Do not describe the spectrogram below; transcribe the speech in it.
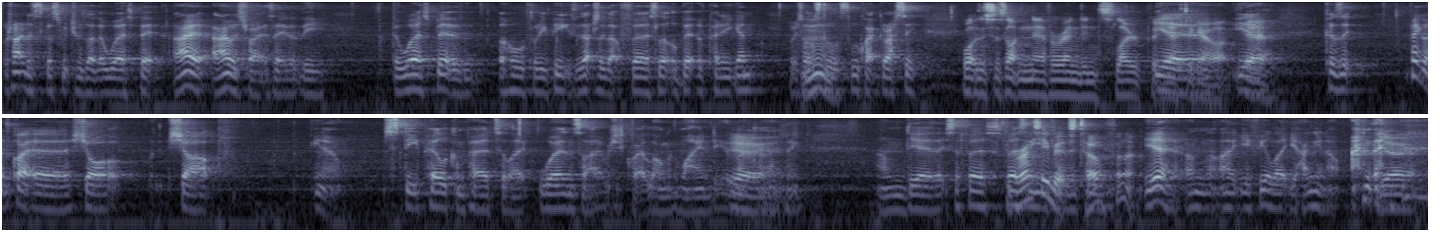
we're trying to discuss which was like the worst bit. I I was trying to say that the the worst bit of the whole three peaks is actually that first little bit of Pen-y-ghent, which is Mm. still still quite grassy. What? this just like never-ending slope that you have to go up. Yeah, because it Pen-y-ghent's quite a short, sharp, you know, steep hill compared to like Whernside, which is quite long and windy and Yeah, that kind of thing. And yeah, it's the first. The first grassy bit's tough, do. isn't it? Yeah, and like, you feel like you're hanging out. Yeah.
